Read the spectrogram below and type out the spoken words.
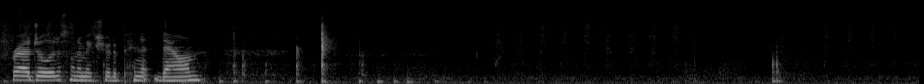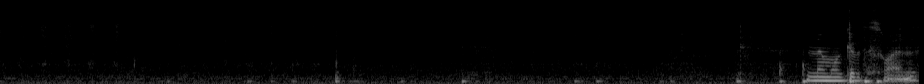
fragile. I just want to make sure to pin it down And then we'll give this one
